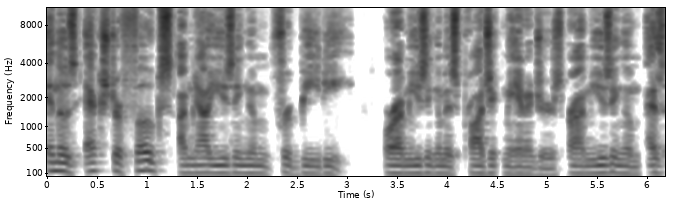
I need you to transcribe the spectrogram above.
and those extra folks, I'm now using them for BD or I'm using them as project managers, or I'm using them as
